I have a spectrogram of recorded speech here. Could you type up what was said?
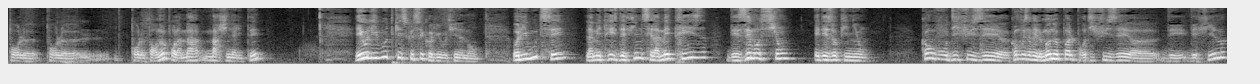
pour le, pour le, pour le porno, pour la mar- marginalité. Et Hollywood, qu'est-ce que c'est qu'Hollywood finalement? Hollywood, c'est la maîtrise des films, c'est la maîtrise des émotions et des opinions. Quand vous diffusez, euh, quand vous avez le monopole pour diffuser euh, des, films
